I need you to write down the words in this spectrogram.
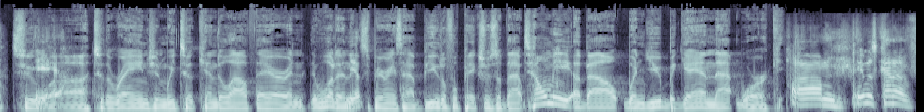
to Yeah. uh, to the range, and we took Kendall out there, and what an Yep. experience! Have beautiful pictures of that. Tell me about when you began that work. Um, it was kind of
